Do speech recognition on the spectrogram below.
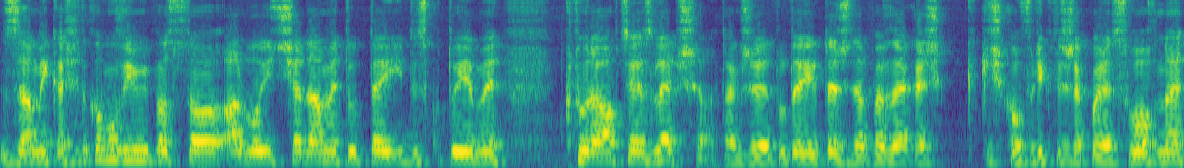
zamyka się, tylko mówi mi prosto, albo siadamy tutaj i dyskutujemy, która opcja jest lepsza. Także tutaj też na pewno jakaś, jakieś konflikty, że tak powiem, słowne,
